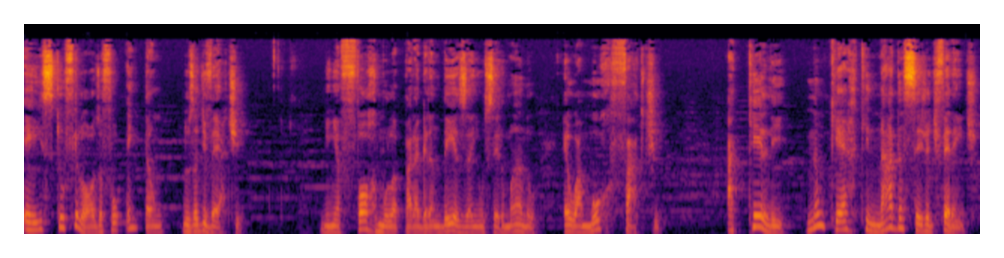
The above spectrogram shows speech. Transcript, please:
Eis que o filósofo então nos adverte: Minha fórmula para a grandeza em um ser humano é o amor fati. Aquele não quer que nada seja diferente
